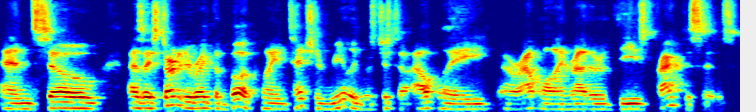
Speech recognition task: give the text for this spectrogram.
And so as I started to write the book, my intention really was just to outlay or outline rather these practices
